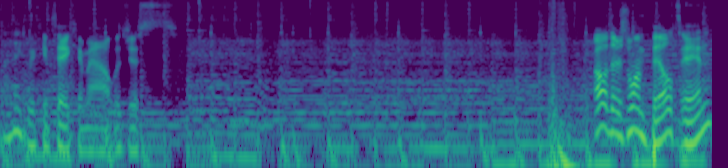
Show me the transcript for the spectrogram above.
I think we can take him out with just... Oh, there's one built in?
